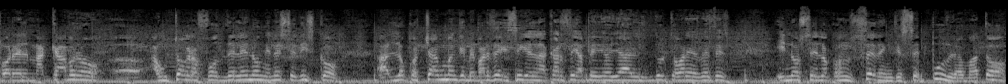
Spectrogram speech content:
por el macabro eh, autógrafo de Lennon en ese disco al loco Chapman que me parece que sigue en la cárcel y ha pedido ya el indulto varias veces y no se lo conceden, que se pudra, mató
